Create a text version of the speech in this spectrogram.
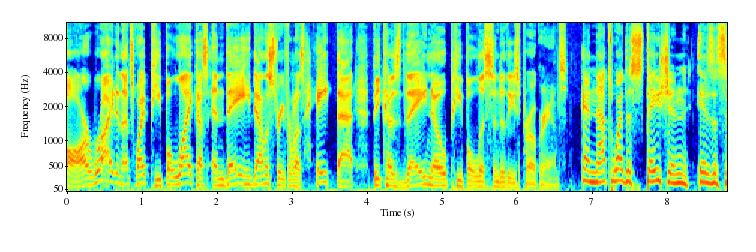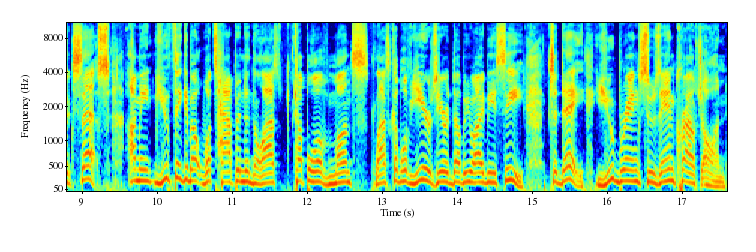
are right. And that's why people like us. And they down the street from us hate that because they know people listen to these programs. And that's why the station is a success. I mean, you think about what's happened in the last couple of months, last couple of years here at WIBC. Today, you bring Suzanne Crouch on.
